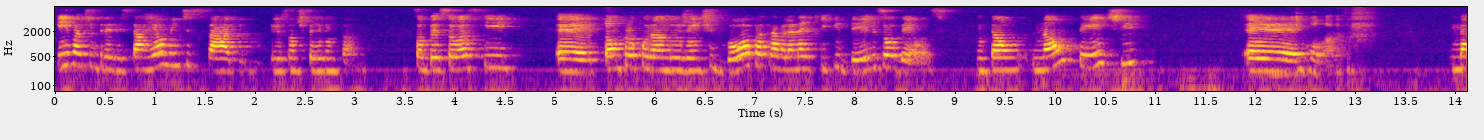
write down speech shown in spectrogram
quem vai te entrevistar realmente sabe o que eles estão te perguntando. São pessoas que estão procurando gente boa para trabalhar na equipe deles ou delas. Então, não tente. É, Enrolar? Não,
